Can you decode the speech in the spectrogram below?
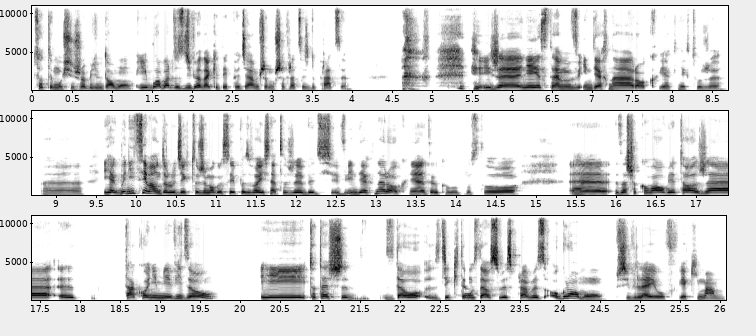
co ty musisz robić w domu? I była bardzo zdziwiona, kiedy jej powiedziałam, że muszę wracać do pracy. i że nie jestem w Indiach na rok, jak niektórzy. E, I jakby nic nie mam do ludzi, którzy mogą sobie pozwolić na to, żeby być w Indiach na rok, nie? Tylko po prostu e, zaszokowało mnie to, że e, tak, oni mnie widzą i to też zdało, dzięki temu zdałam sobie sprawę z ogromu przywilejów, jaki mam.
